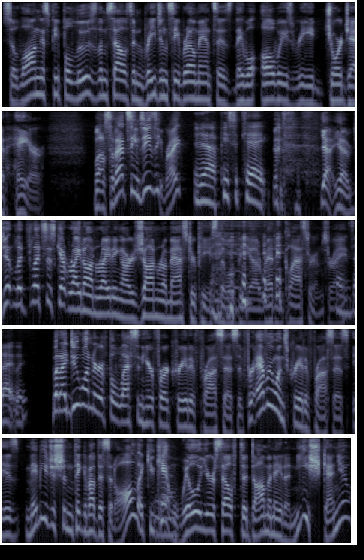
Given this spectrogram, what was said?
So long as people lose themselves in Regency romances, they will always read Georgette Heyer. Well, so that seems easy, right? Yeah, piece of cake. yeah, yeah. Let's let's just get right on writing our genre masterpiece that will be uh, read in classrooms, right? Exactly. But I do wonder if the lesson here for our creative process, for everyone's creative process, is maybe you just shouldn't think about this at all. Like you can't yeah. will yourself to dominate a niche, can you?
